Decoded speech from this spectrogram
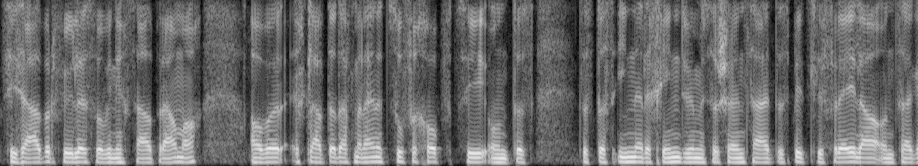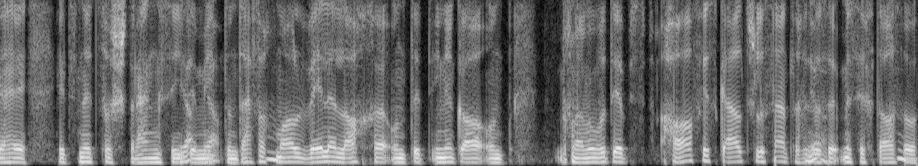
sie selber zu fühlen, so wie ich es selber auch mache. Aber ich glaube, da darf man auch nicht zu verkopft sein und das, das, das innere Kind, wie man so schön sagt, ein bisschen frei lassen und sagen, hey, jetzt nicht so streng sein ja, damit ja. und einfach mhm. mal wählen lachen und dort reingehen und ich meine, man will etwas haben fürs Geld schlussendlich. Also ja. sollte man sich da so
